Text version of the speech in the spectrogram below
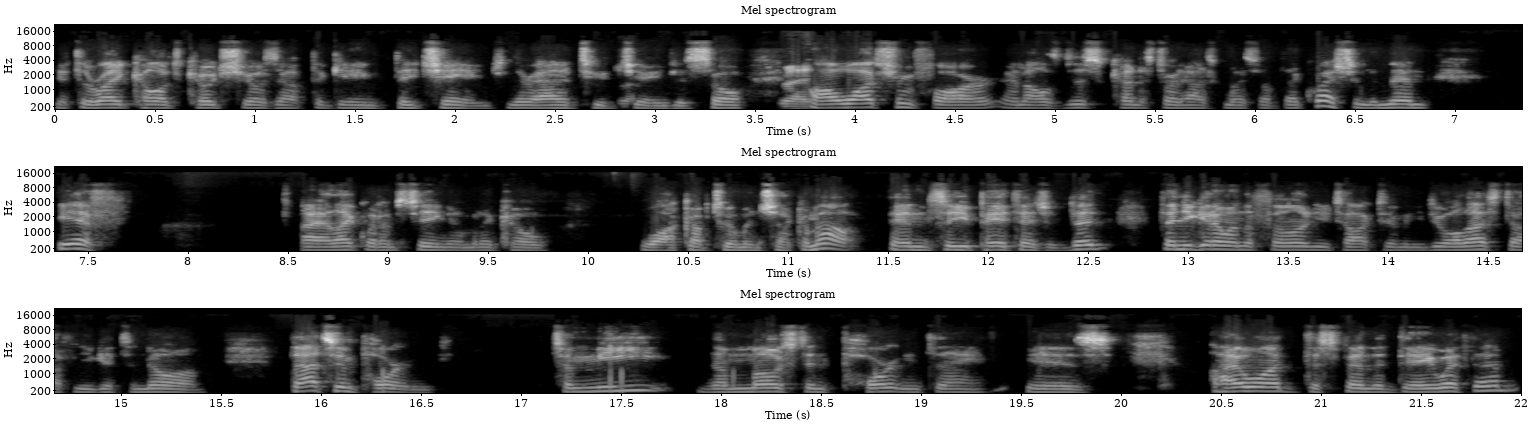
if the right college coach shows up, the game they change, their attitude changes. So right. I'll watch from far, and I'll just kind of start asking myself that question. And then, if I like what I'm seeing, I'm going to go walk up to them and check them out. And so you pay attention. Then, then you get them on the phone, you talk to them, and you do all that stuff, and you get to know them. That's important. To me, the most important thing is I want to spend the day with them,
